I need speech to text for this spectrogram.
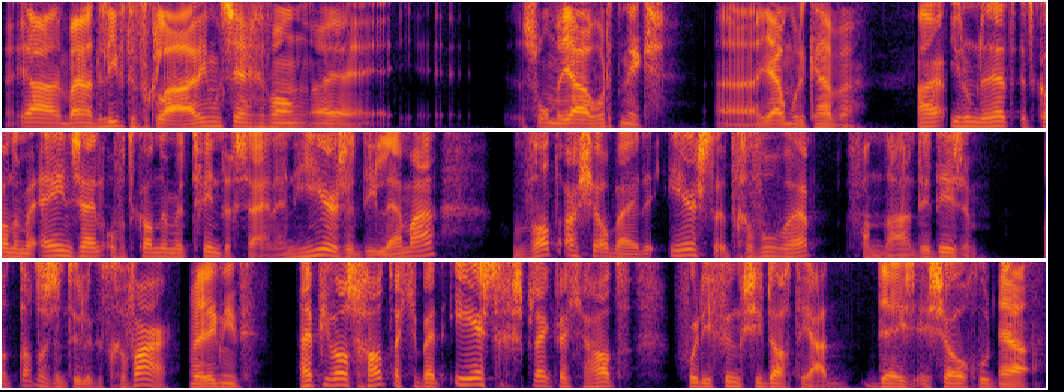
ja, bijna de liefde verklaren. Je moet zeggen van, eh, zonder jou wordt het niks. Eh, jou moet ik hebben. Maar je noemde net, het kan nummer 1 zijn of het kan nummer 20 zijn. En hier is het dilemma. Wat als je al bij de eerste het gevoel hebt van nou, dit is hem. Want dat is natuurlijk het gevaar. Weet ik niet. Heb je wel eens gehad dat je bij het eerste gesprek dat je had voor die functie dacht, ja, deze is zo goed. Ja.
